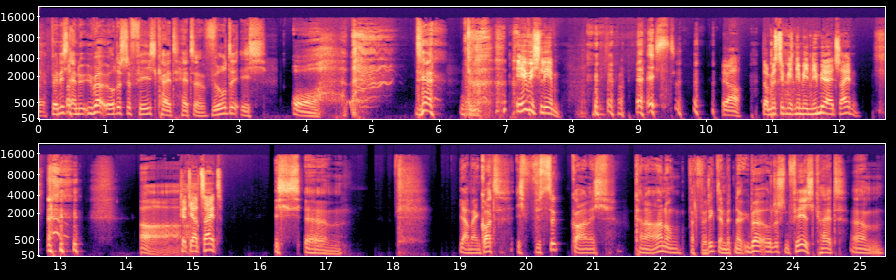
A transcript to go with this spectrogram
Wenn ich eine überirdische Fähigkeit hätte, würde ich. Oh, ewig leben. Echt? Ja, da müsste ich mich nämlich nie mehr entscheiden. Ah, Ich hätte ja Zeit. Ich, ähm, ja, mein Gott, ich wüsste gar nicht. Keine Ahnung. Was würde ich denn mit einer überirdischen Fähigkeit? Ähm,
